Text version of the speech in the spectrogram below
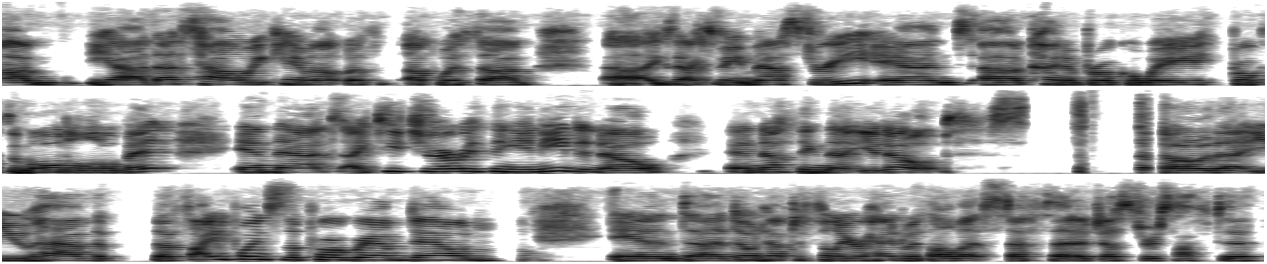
um, yeah, that's how we came up with up with um, uh, Mastery and uh, kind of broke away, broke the mold a little bit. In that I teach you everything you need to know and nothing that you don't so that you have the, the fine points of the program down and uh, don't have to fill your head with all that stuff that adjusters have to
